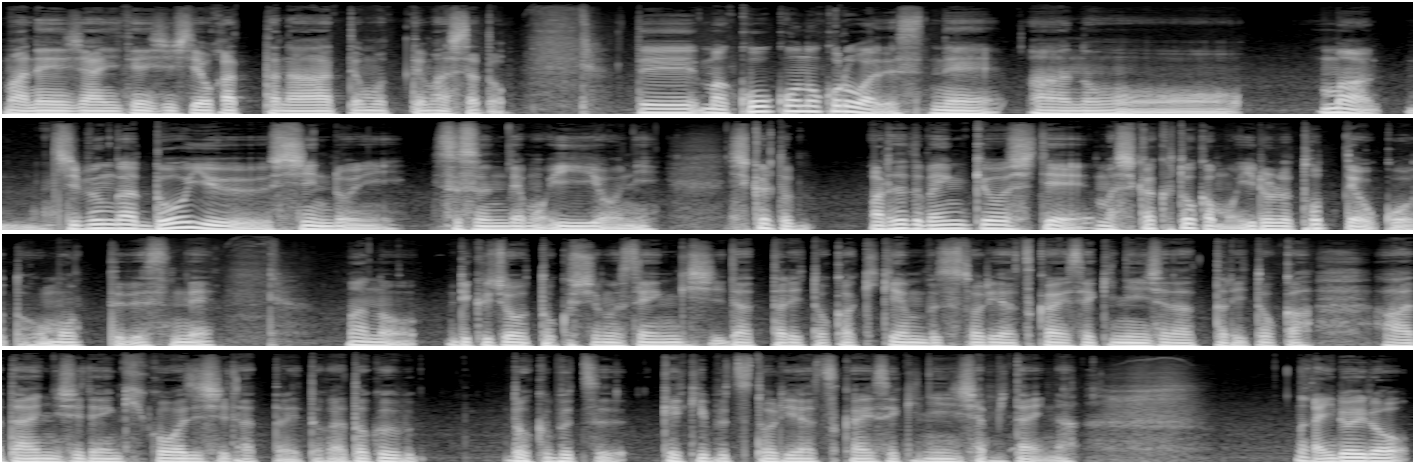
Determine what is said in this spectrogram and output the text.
マネージャーに転身してよかったなって思ってましたと。で、まあ、高校の頃はですねあのー、まあ自分がどういう進路に進んでもいいようにしっかりとある程度勉強して、まあ、資格とかもいろいろ取っておこうと思ってですねまあの陸上特殊無線技師だったりとか危険物取扱責任者だったりとかあ第二種電気工事士だったりとか毒毒物劇物取扱責任者みたいななんかいろいろ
